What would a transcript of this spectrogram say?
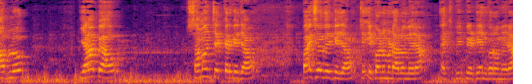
आप लोग यहाँ पे आओ, सामान चेक करके जाओ, पैसे दे के जाओ, चाहे अकाउंट में डालो मेरा एच पी पेटीएम करो मेरा।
